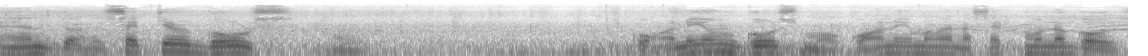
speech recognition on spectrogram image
And uh, set your goals. Kung ano yung goals mo, kung ano yung mga naset mo na goals,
